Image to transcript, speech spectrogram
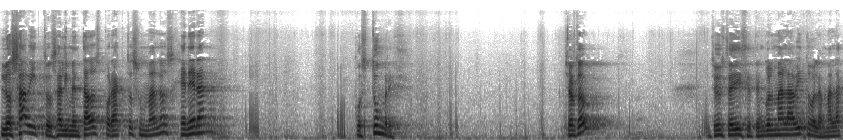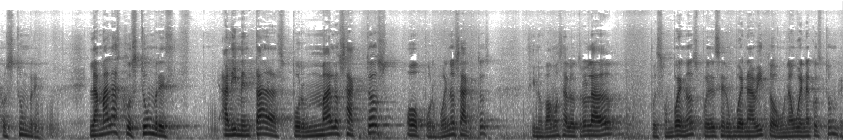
Los hábitos alimentados por actos humanos generan costumbres. ¿Cierto? Entonces usted dice, tengo el mal hábito o la mala costumbre. Las malas costumbres alimentadas por malos actos o por buenos actos, si nos vamos al otro lado, pues son buenos, puede ser un buen hábito o una buena costumbre.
